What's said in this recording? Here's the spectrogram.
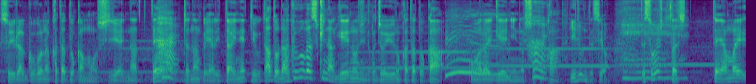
そういう落語の方とかも知り合いになって、はい。じゃあなんかやりたいねっていうこと。あと落語が好きな芸能人とか女優の方とかお笑い芸人の人とかい。るんですよ。でそういう人たちってあんまりだ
